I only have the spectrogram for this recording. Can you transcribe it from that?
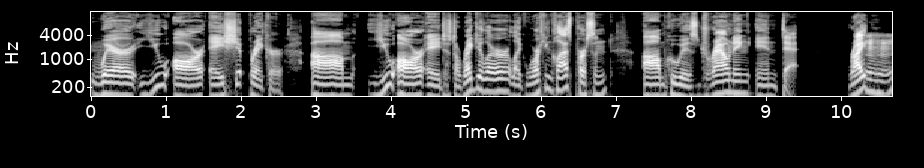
where you are a shipbreaker. Um, you are a just a regular like working class person, um, who is drowning in debt, right? Mm-hmm.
